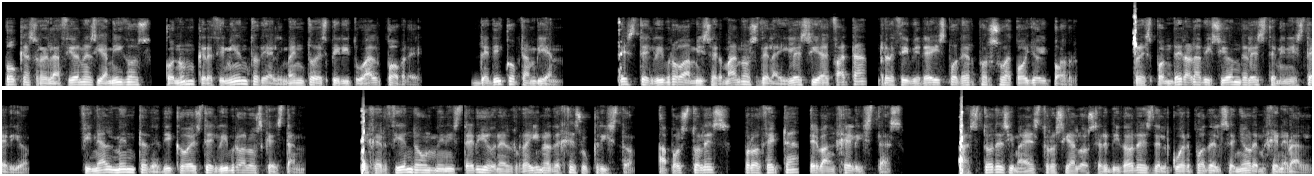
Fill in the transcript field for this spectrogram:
pocas relaciones y amigos, con un crecimiento de alimento espiritual pobre. Dedico también este libro a mis hermanos de la Iglesia Fata, recibiréis poder por su apoyo y por responder a la visión de este ministerio. Finalmente dedico este libro a los que están ejerciendo un ministerio en el reino de Jesucristo. apóstoles, profeta, evangelistas, pastores y maestros y a los servidores del cuerpo del Señor en general.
